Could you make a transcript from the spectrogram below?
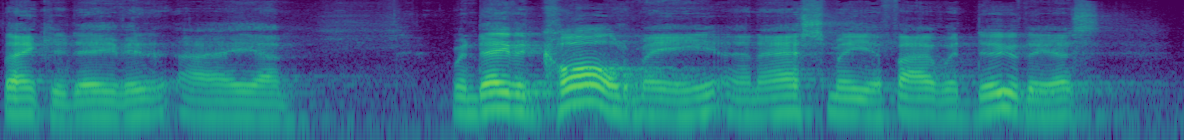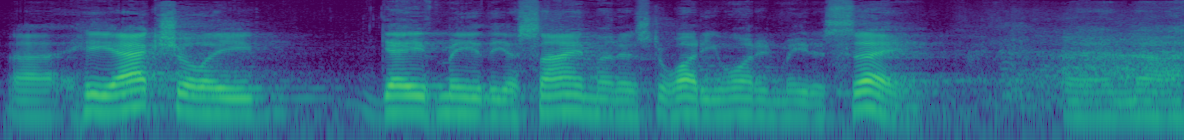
Thank you, David. I, uh, when David called me and asked me if I would do this, uh, he actually gave me the assignment as to what he wanted me to say. And uh,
